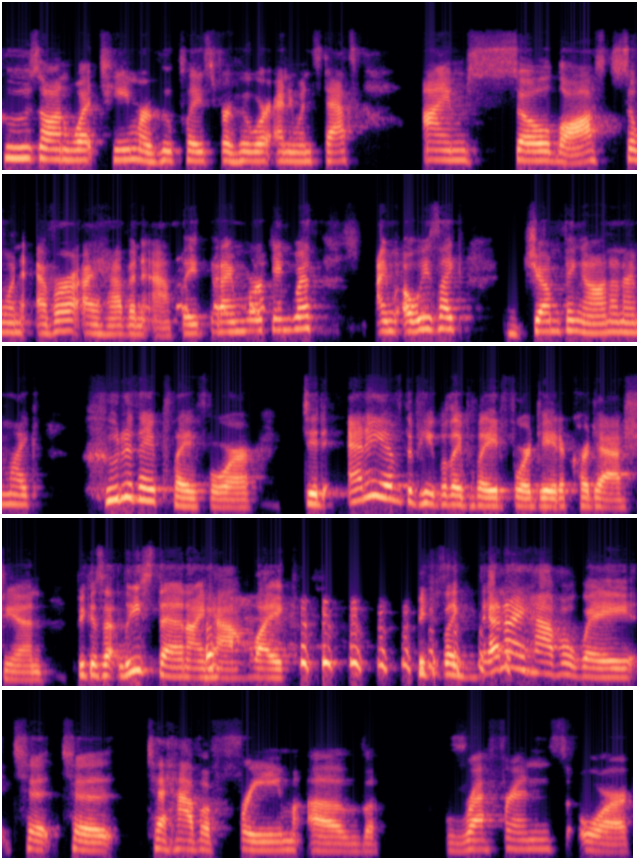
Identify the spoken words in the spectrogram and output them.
who's on what team or who plays for who or anyone's stats i'm so lost so whenever i have an athlete that i'm working with i'm always like jumping on and i'm like who do they play for did any of the people they played for date a kardashian because at least then i have like because like then i have a way to to to have a frame of reference or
